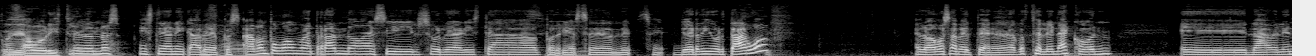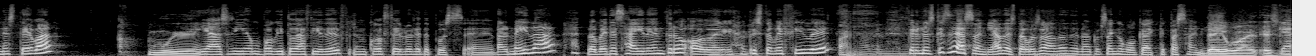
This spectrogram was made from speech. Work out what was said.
Por Oye, favor, No, histriónico. no es histriónico. A ver, pues algo un poco más random, así surrealista, podría ser sé, Jordi Hurtado. Lo vamos a meter en la costelera con eh, la Belén Esteban Muy bien. y así un poquito de acidez, un cóctel de pues eh, Almeida, lo metes ahí dentro o eh, Risto Mejide. Pero no es que sea soñado, estamos hablando de una cosa como que, que pasa Da igual, es Que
